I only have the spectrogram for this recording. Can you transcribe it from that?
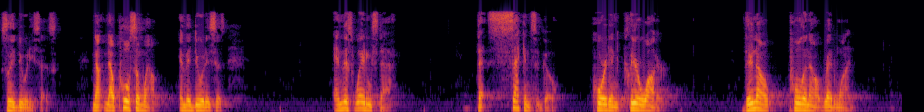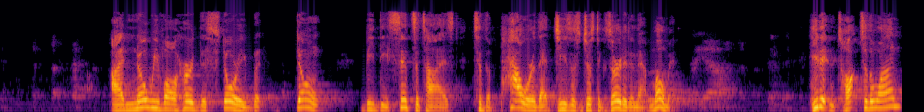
So they do what he says. Now, now pull some out. And they do what he says. And this waiting staff that seconds ago poured in clear water, they're now pulling out red wine. I know we've all heard this story, but don't be desensitized to the power that Jesus just exerted in that moment. He didn't talk to the wine.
